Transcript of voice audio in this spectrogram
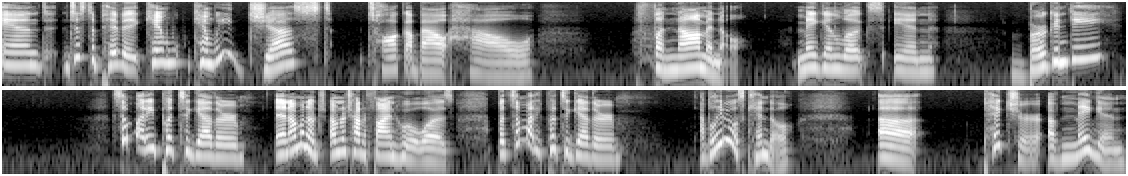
And just to pivot, can can we just talk about how phenomenal Meghan looks in burgundy? Somebody put together, and I'm gonna I'm gonna try to find who it was, but somebody put together, I believe it was Kendall, a picture of Meghan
